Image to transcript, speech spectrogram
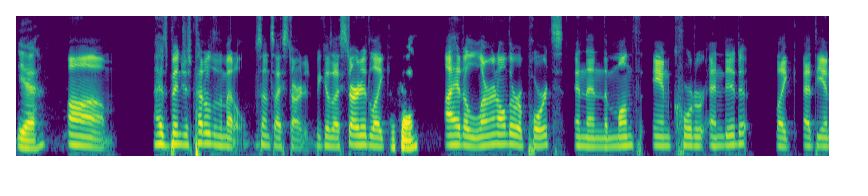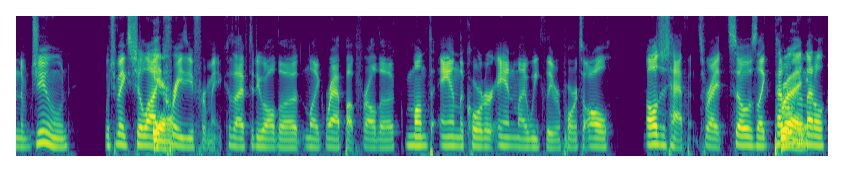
Yeah. Um, has been just pedal to the metal since I started because I started like Okay. I had to learn all the reports, and then the month and quarter ended like at the end of June, which makes July Yeah. crazy for me because I have to do all the like wrap up for all the month and the quarter and my weekly reports. All all just happens, right? So it was like pedal to the metal,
